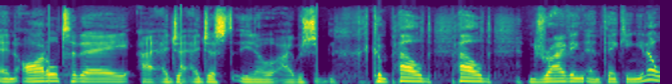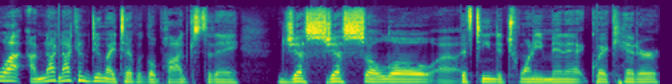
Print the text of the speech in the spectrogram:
an audible today. I, I, just, I just, you know, I was compelled, compelled driving and thinking, you know what? I'm not, not going to do my typical podcast today. Just, just solo, uh, 15 to 20 minute quick hitter.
